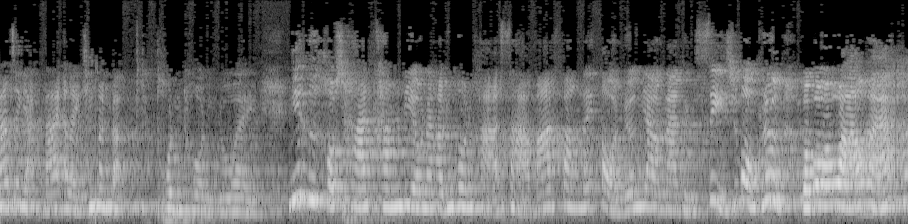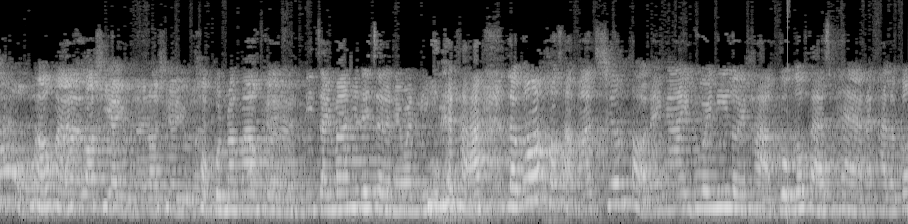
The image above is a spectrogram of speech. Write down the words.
น่าจะอยากได้อะไรที่มันแบบทนทนๆด้วย นี่คือเขาชาร์จครั้งเดียวนะคะ ทุกคนค่ะสามารถฟังได้ต่อเนื่องยาวนานถึง 4 ชั่วโมงครึ่งว้าวว้าวว้าวไหม ว้าวไหมรอเชียร์อยู่เลยรอเชียร์อยู่เลย ขอบคุณมากมากๆเลย ดีใจมากที่ได้เจอในวันนี้นะคะ แล้วก็เขาสามารถเชื่อมต่อได้ง่ายด้วยนี่เลยค่ะ Google Fast Pair นะคะ แล้วก็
